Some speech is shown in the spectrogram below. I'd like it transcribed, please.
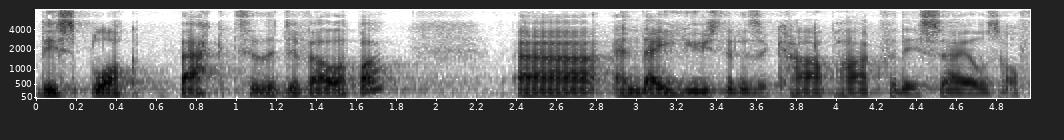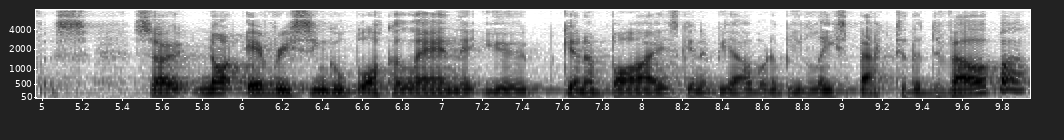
this block back to the developer. Uh, and they used it as a car park for their sales office. So, not every single block of land that you're going to buy is going to be able to be leased back to the developer.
